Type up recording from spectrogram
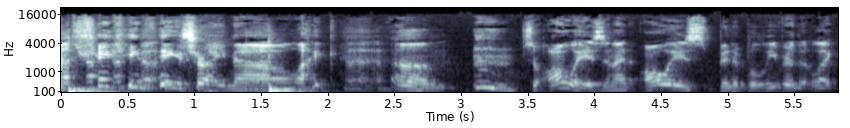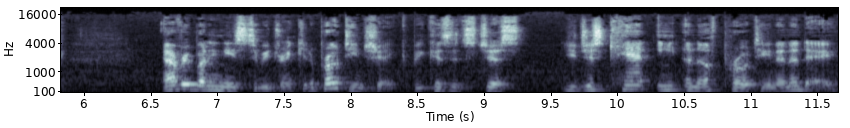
I'm drinking things right now. Like, um, so always, and I'd always been a believer that like everybody needs to be drinking a protein shake because it's just you just can't eat enough protein in a day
